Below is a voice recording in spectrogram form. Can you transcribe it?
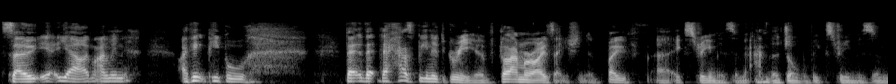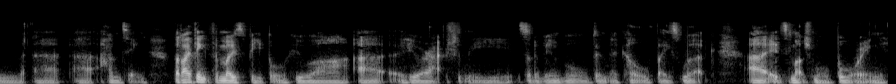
So yeah, yeah I, I mean, I think people there, there, there, has been a degree of glamorization of both uh, extremism and the job of extremism uh, uh, hunting. But I think for most people who are uh, who are actually sort of involved in the coal-face work, uh, it's much more boring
